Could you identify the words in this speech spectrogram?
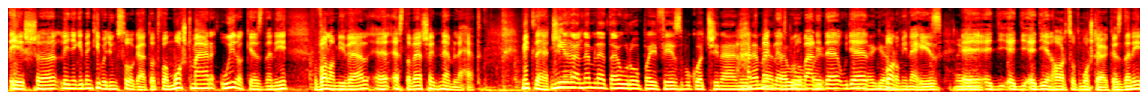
és lényegében ki vagyunk szolgáltatva. Most már újra kezdeni valamivel ezt a versenyt nem lehet. Mit lehet csinálni? Nyilván nem lehet európai Facebookot csinálni. Hát nem meg lehet, lehet európai... próbálni, de ugye Igen. baromi nehéz Igen. Egy, egy, egy ilyen harcot most elkezdeni.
